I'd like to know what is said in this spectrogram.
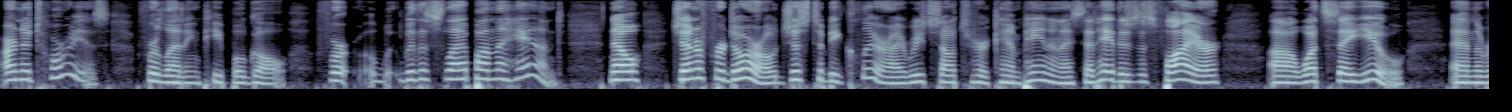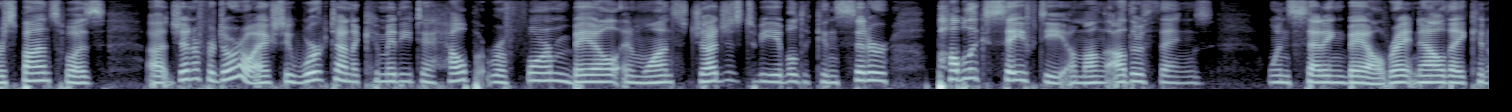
are notorious for letting people go for with a slap on the hand. Now, Jennifer Dorow, just to be clear, I reached out to her campaign and I said, "Hey, there's this flyer. Uh, what say you?" And the response was, uh, Jennifer Dorow actually worked on a committee to help reform bail and wants judges to be able to consider public safety, among other things, when setting bail. Right now, they can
